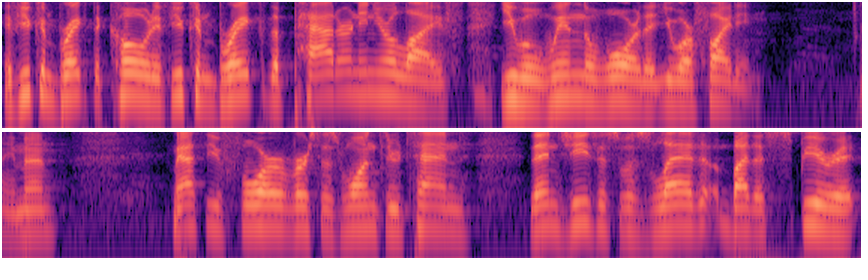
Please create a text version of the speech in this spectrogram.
If you can break the code, if you can break the pattern in your life, you will win the war that you are fighting. Amen. Matthew 4, verses 1 through 10. Then Jesus was led by the Spirit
